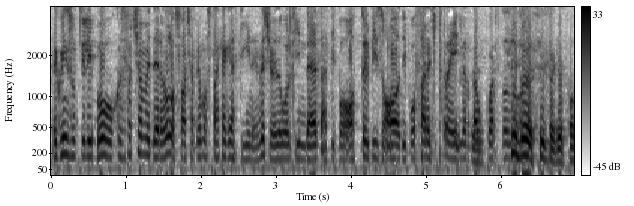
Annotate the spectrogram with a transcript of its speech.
E quindi sono tutti lì, boh, cosa facciamo vedere? Non lo so, ci abbiamo sta cagatina. Invece The Walking Dead ha tipo 8 episodi, può fare il trailer da un quarto sì, d'ora. beh, sì, perché fa-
